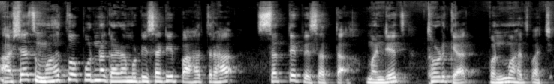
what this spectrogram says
अशाच महत्त्वपूर्ण घडामोडीसाठी पाहत रहा सत्ते पे सत्ता. म्हणजेच थोडक्यात पण महत्त्वाचे.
